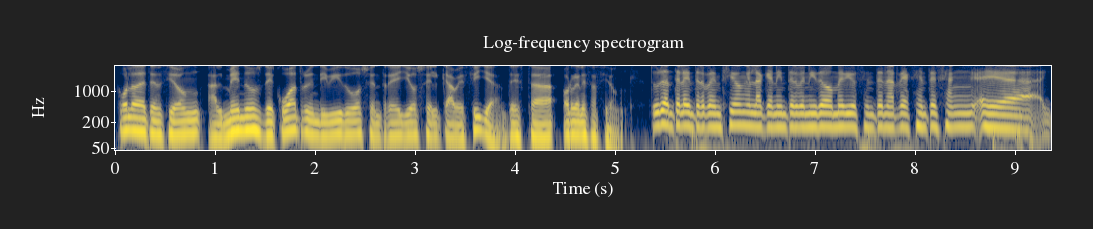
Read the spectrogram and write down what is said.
con la detención al menos de cuatro individuos, entre ellos el cabecilla de esta organización. Durante la intervención en la que han intervenido medio centenar de agentes se han eh,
